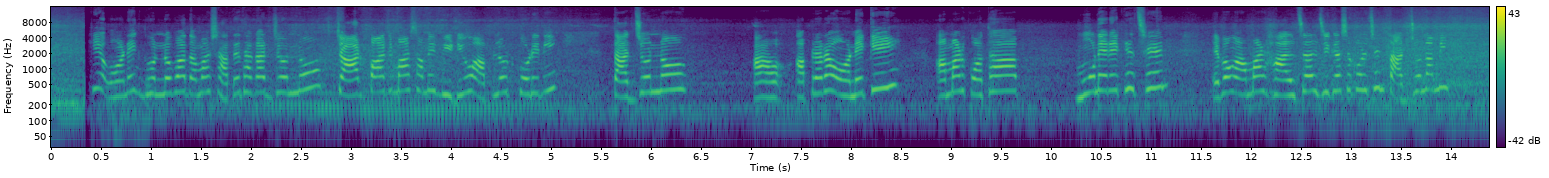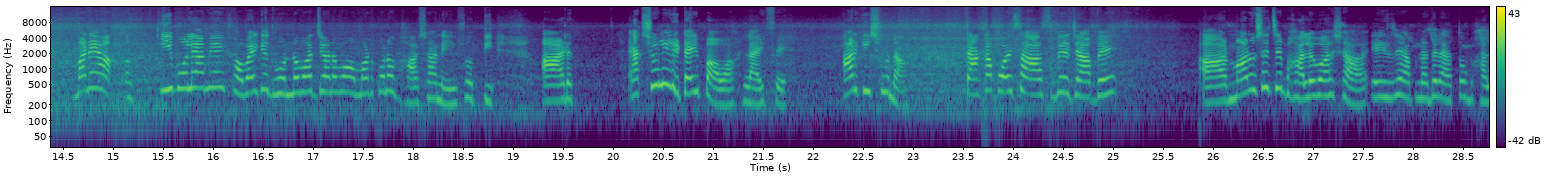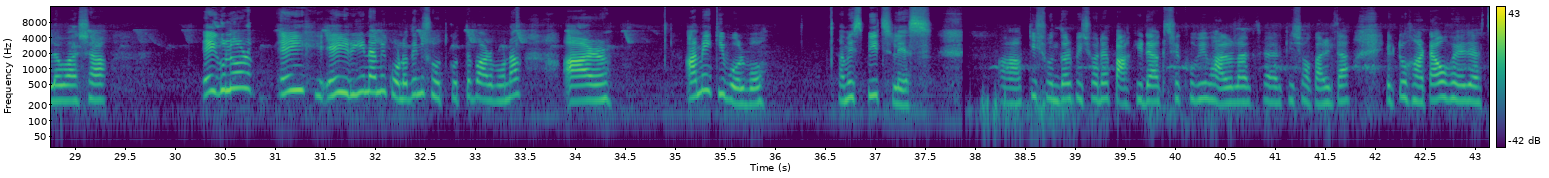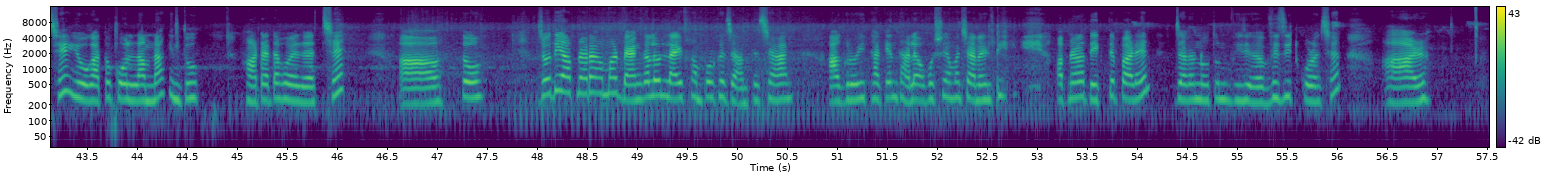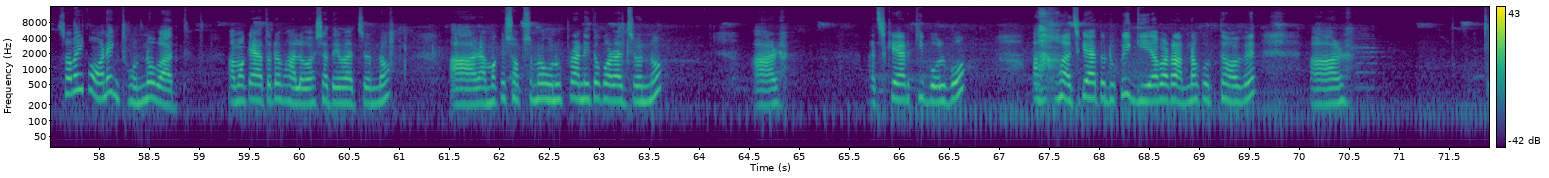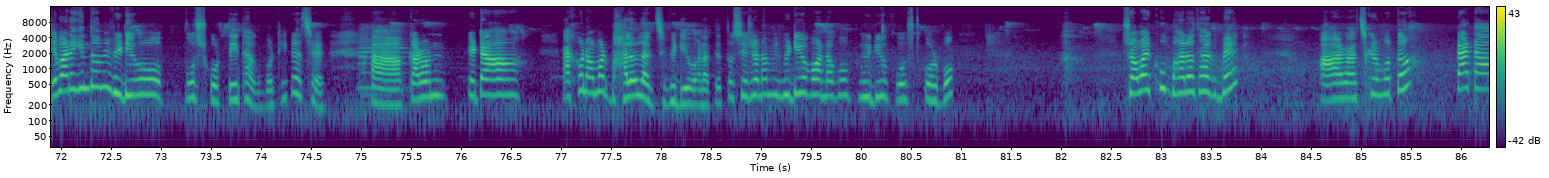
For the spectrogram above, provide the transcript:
কি অনেক ধন্যবাদ আমার সাথে থাকার জন্য। চার, পাঁচ মাস আমি ভিডিও আপলোড করিনি। তার জন্য আপনারা অনেকেই আমার কথা মনে রেখেছেন এবং আমার হালচাল জিজ্ঞাসা করেছেন। তার জন্য আমি মানে কি বলে আমি সবাইকে ধন্যবাদ জানাব আমার কোনো ভাষা নেই, সত্যি। আর অ্যাকচুয়ালি এটাই পাওয়া লাইফে আর কিছু না। টাকা পয়সা আসবে, যাবে। আর মানুষের যে ভালোবাসা, এই যে আপনাদের এত ভালোবাসা, এইগুলোর, এই এই ঋণ আমি কোনোদিনই শোধ করতে পারব না। আর আমি কি বলব? আমি স্পিচলেস কি সুন্দর পিছনে পাখি ডাকছে, খুবই ভালো লাগছে আর কি সকালটা। একটু হাঁটাও হয়ে যাচ্ছে যোগা তো করলাম না, কিন্তু হাঁটাটা হয়ে যাচ্ছে। তো যদি আপনারা আমার ব্যাঙ্গালোর লাইফ সম্পর্কে জানতে চান আগ্রহী থাকেন, তাহলে অবশ্যই আমার চ্যানেলটি আপনারা দেখতে পারেন যারা নতুন ভিজিট করেছেন। আর সবাইকে অনেক ধন্যবাদ আমাকে এতটা ভালোবাসা দেওয়ার জন্য আর আমাকে সবসময় অনুপ্রাণিত করার জন্য। আর আজকে আর কি বলব? আজকে এতটুকুই, গিয়ে আবার রান্না করতে হবে। আর এবারে কিন্তু আমি ভিডিও পোস্ট করতেই থাকব, ঠিক আছে? কারণ এটা এখন আমার ভালো লাগছে ভিডিও বানাতে, তো সেজন্য আমি ভিডিও বানাবো, ভিডিও পোস্ট করব। সবাই খুব ভালো থাকবে আর আজকের মতো, টাটা!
